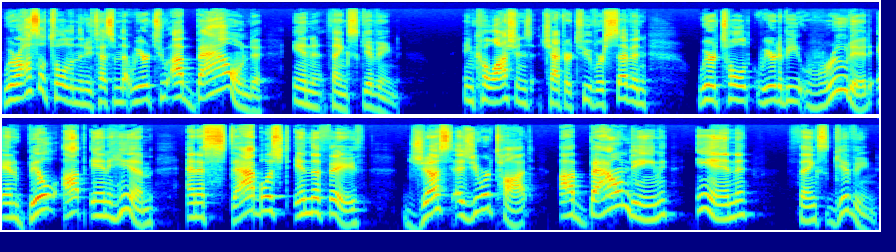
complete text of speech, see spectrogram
We were also told in the New Testament that we are to abound in thanksgiving. In Colossians chapter 2 verse 7, we're told we are to be rooted and built up in him and established in the faith, just as you were taught, abounding in thanksgiving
